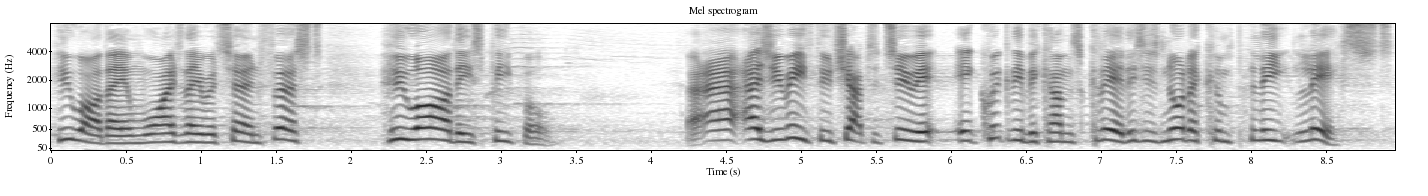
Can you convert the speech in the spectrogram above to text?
Who are they and why do they return? First, who are these people? As you read through chapter 2, it, it quickly becomes clear this is not a complete list.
